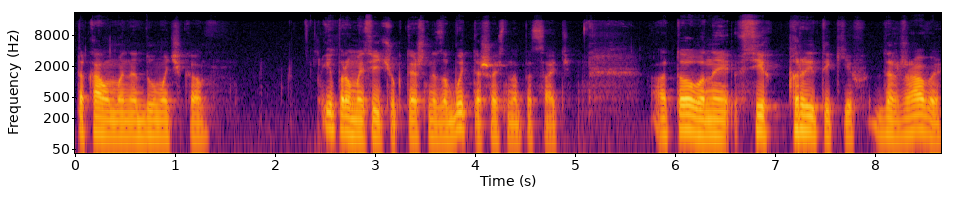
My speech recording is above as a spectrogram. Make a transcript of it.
така у мене думочка. І про Месійчук теж не забудьте щось написати. А то вони всіх критиків держави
